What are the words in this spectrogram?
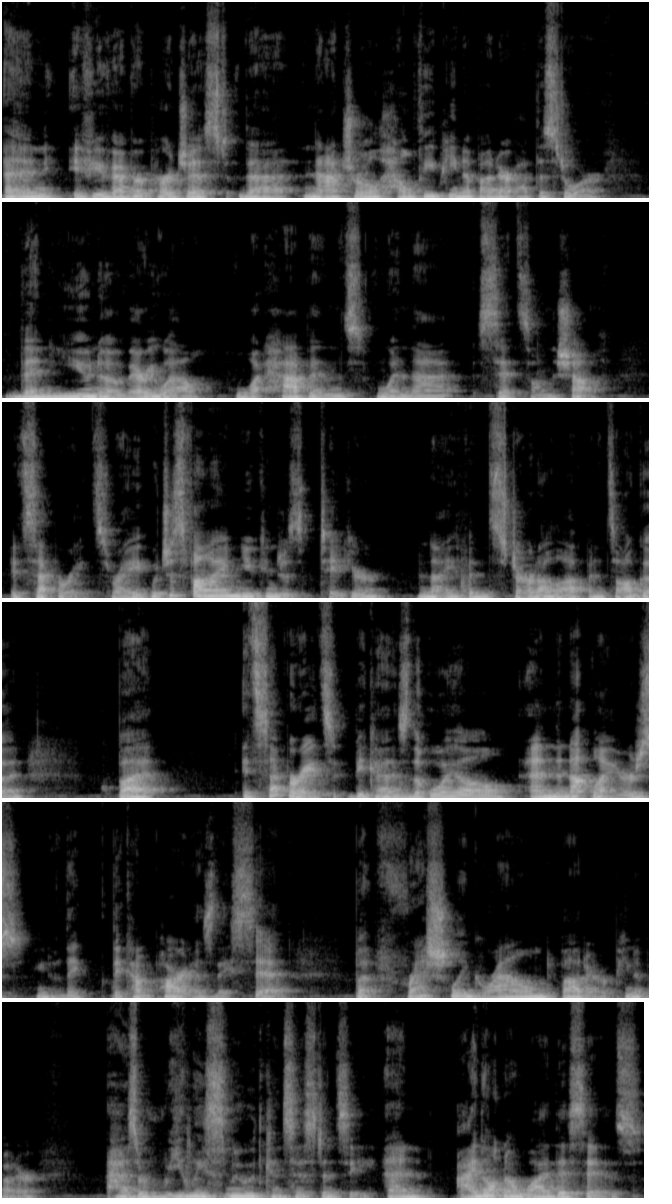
And if you've ever purchased the natural, healthy peanut butter at the store, then you know very well what happens when that sits on the shelf. It separates, right? Which is fine. You can just take your knife and stir it all up and it's all good. But it separates because the oil and the nut layers, you know, they, they come apart as they sit. But freshly ground butter, peanut butter, has a really smooth consistency. And I don't know why this is.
